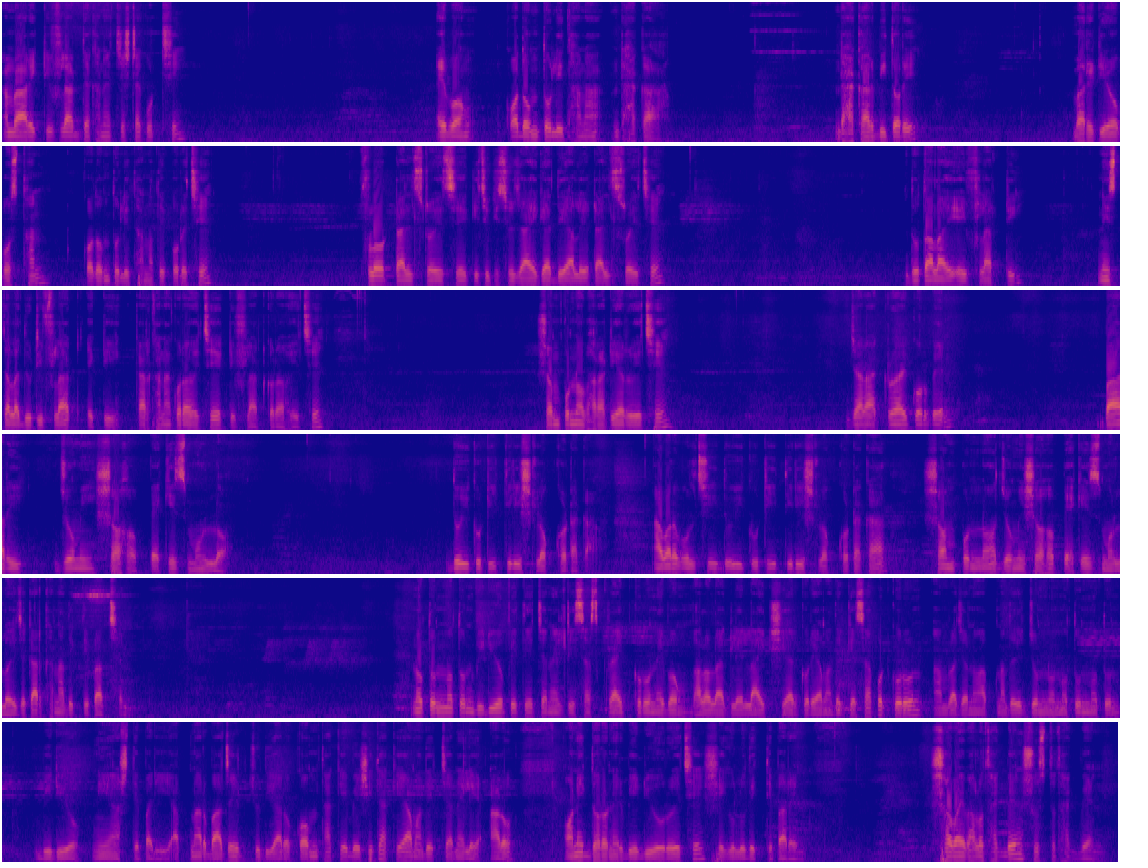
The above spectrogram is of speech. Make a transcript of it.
আমরা আরেকটি ফ্ল্যাট দেখানোর চেষ্টা করছি। এবং কদমতলি থানা, ঢাকা। ঢাকার ভিতরে বাড়িটির অবস্থান কদমতলি থানাতে পড়েছে। ফ্লোর টাইলস রয়েছে, কিছু কিছু জায়গা, দেয়ালে টাইলস রয়েছে। দোতলায় এই ফ্ল্যাটটি নিচতলা দুটি ফ্ল্যাট, একটি কারখানা করা হয়েছে, একটি ফ্ল্যাট করা হয়েছে। সম্পূর্ণ ভাড়াটিয়া রয়েছে। যারা ক্রয় করবেন, বাড়ি, জমি সহ প্যাকেজ মূল্য দুই কোটি তিরিশ লক্ষ টাকা। আবার বলছি, দুই কোটি তিরিশ লক্ষ টাকা সম্পূর্ণ জমি সহ প্যাকেজ মূল্য। এই যে কারখানা দেখতে পাচ্ছেন। নতুন নতুন ভিডিও পেতে চ্যানেলটি সাবস্ক্রাইব করুন এবং ভালো লাগলে লাইক, শেয়ার করে আমাদেরকে সাপোর্ট করুন। আমরা যেন আপনাদের জন্য নতুন নতুন ভিডিও নিয়ে আসতে পারি। আপনার বাজেট যদি আরও কম থাকে, বেশি থাকে, আমাদের চ্যানেলে আরও অনেক ধরনের ভিডিও রয়েছে, সেগুলো দেখতে পারেন। সবাই ভালো থাকবেন, সুস্থ থাকবেন।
